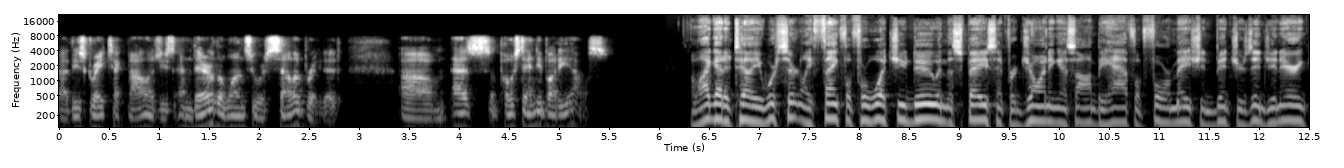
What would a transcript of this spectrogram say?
uh, these great technologies, and they're the ones who are celebrated um, as opposed to anybody else. Well, I got to tell you, we're certainly thankful for what you do in the space and for joining us on behalf of Formation Ventures Engineering.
